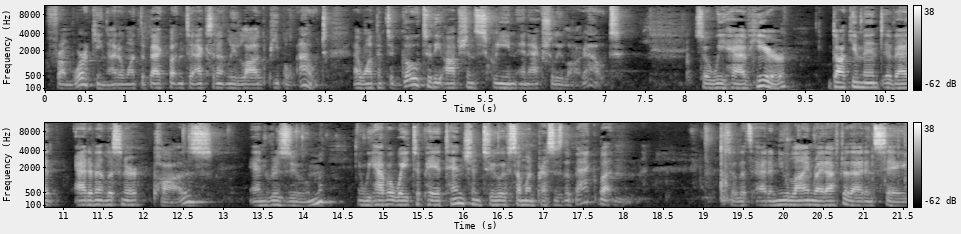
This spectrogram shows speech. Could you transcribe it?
from working. I don't want the back button to accidentally log people out. I want them to go to the options screen and actually log out. So we have here document add event listener pause and resume. And we have a way to pay attention to if someone presses the back button. So let's add a new line right after that and say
